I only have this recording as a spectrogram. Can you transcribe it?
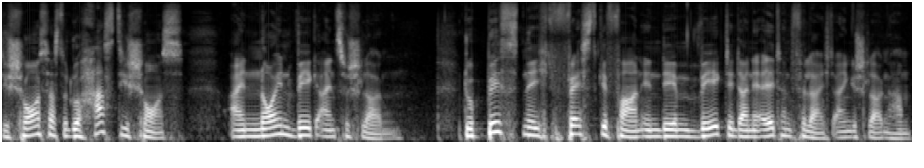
die Chance hast und du hast die Chance, einen neuen Weg einzuschlagen. Du bist nicht festgefahren in dem Weg, den deine Eltern vielleicht eingeschlagen haben.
